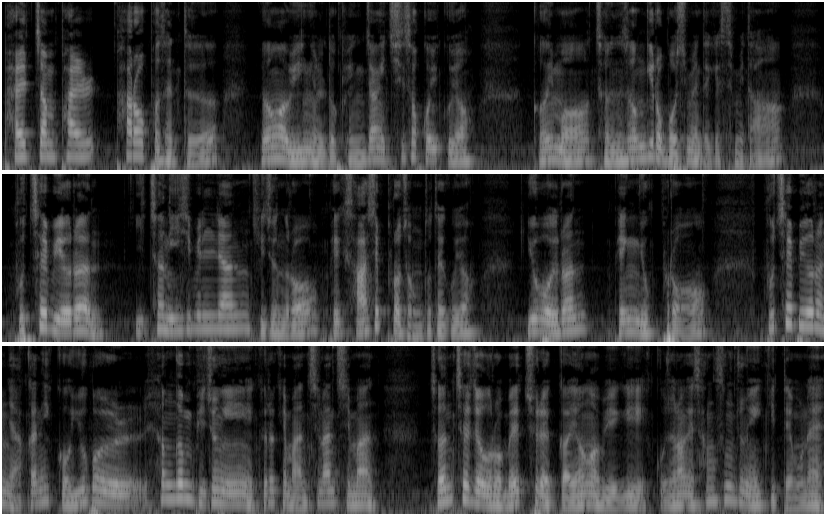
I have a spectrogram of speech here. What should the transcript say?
8.85% 영업이익률도 굉장히 치솟고 있고요. 거의 뭐 전성기로 보시면 되겠습니다. 부채 비율은 2021년 기준으로 140% 정도 되고요. 유보율은 106%. 부채 비율은 약간 있고 유보율 현금 비중이 그렇게 많진 않지만 전체적으로 매출액과 영업이익이 꾸준하게 상승 중에 있기 때문에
